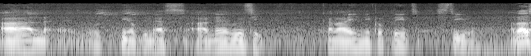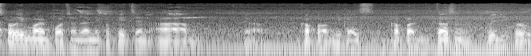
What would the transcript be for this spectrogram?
And we'll clean up the mess. And then we'll see. Can I nickel plate steel? And that's probably more important than nickel plating um, you know copper because copper doesn't really corrode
